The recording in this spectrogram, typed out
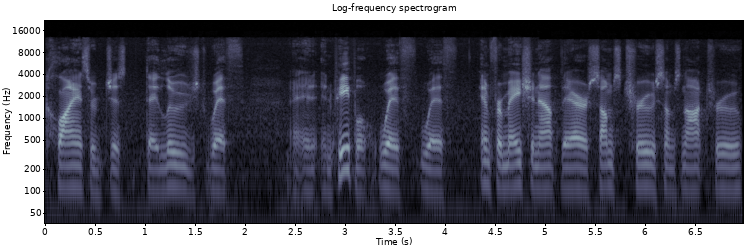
clients are just deluged with, and, and people with with information out there. Some's true, some's not true.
